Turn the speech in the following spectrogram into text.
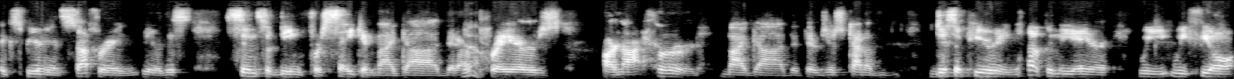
experience suffering you know this sense of being forsaken by god that our yeah. prayers are not heard by god that they're just kind of disappearing up in the air. We we feel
